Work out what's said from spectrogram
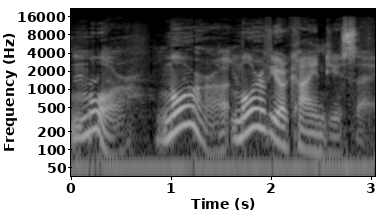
More, more, more of your kind, you say.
